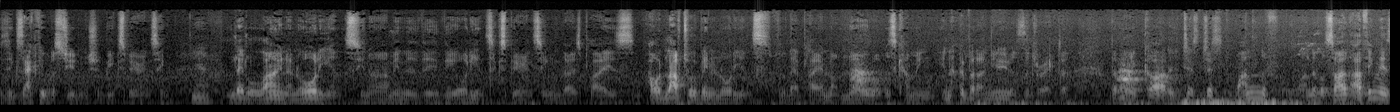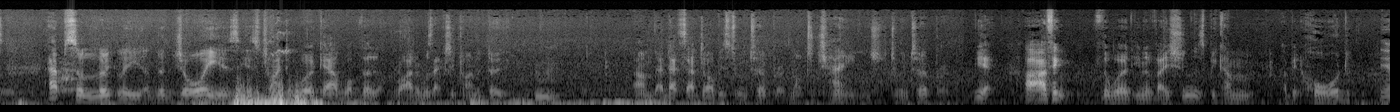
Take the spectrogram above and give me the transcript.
is exactly what a student should be experiencing. Yeah. Let alone an audience, you know. I mean, the, the audience experiencing those plays. I would love to have been an audience for that play and not know what was coming, you know. But I knew as the director. But my God, it's just just wonderful, wonderful. So I, I think there's absolutely the joy is is trying to work out what the writer was actually trying to do. Um, and that's our job is to interpret, not to change, to interpret. Yeah, I, I think the word innovation has become a bit hoard Yeah.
